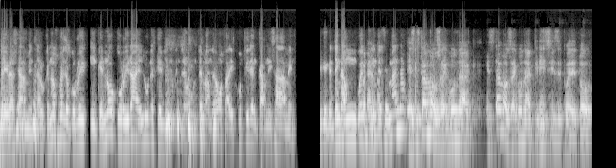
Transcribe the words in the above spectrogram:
desgraciadamente, algo que no suele ocurrir y que no ocurrirá el lunes que viene. Tendremos un tema donde vamos a discutir encarnizadamente. Que, que tengan un buen fin de semana. Estamos en, una, estamos en una crisis después de todo.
